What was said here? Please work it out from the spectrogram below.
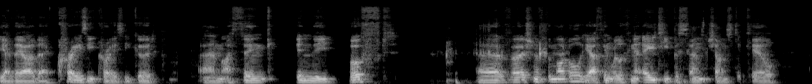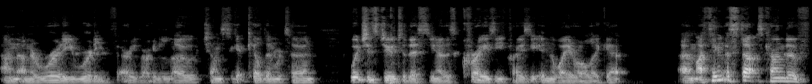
yeah, they are they're crazy, crazy good. Um, I think in the buffed uh, version of the model, yeah, I think we're looking at eighty percent chance to kill and, and a really, really, very, very low chance to get killed in return, which is due to this, you know, this crazy, crazy in the way roll they get. Um, I think the stats kind of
